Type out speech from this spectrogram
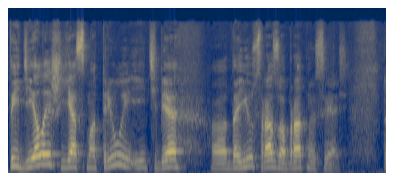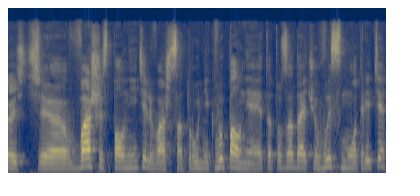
Ты делаешь, я смотрю и тебе э, даю сразу обратную связь. То есть э, ваш исполнитель, ваш сотрудник выполняет эту задачу, вы смотрите,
